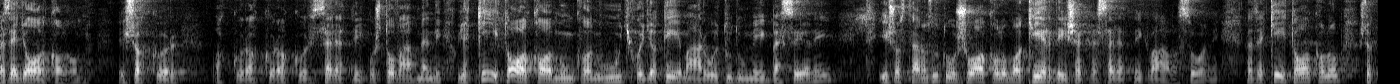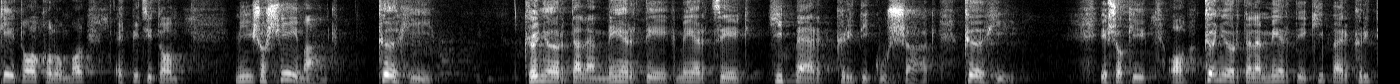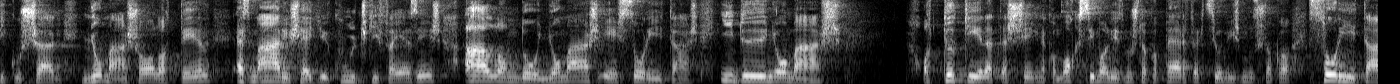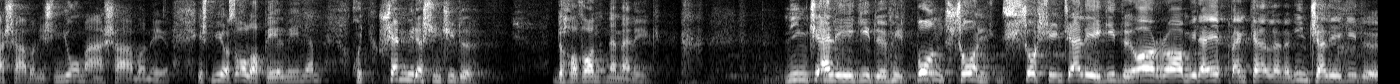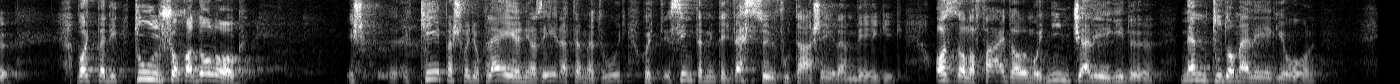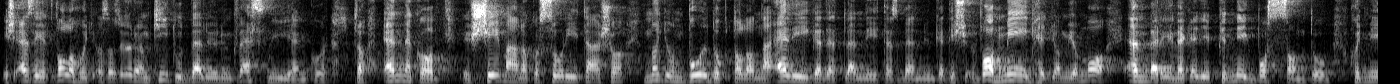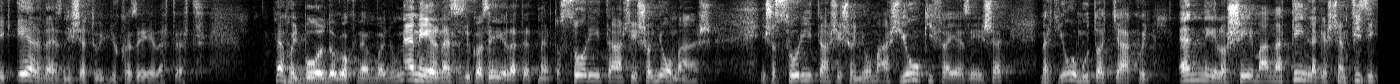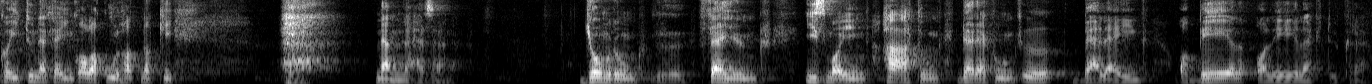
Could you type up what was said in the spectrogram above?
ez egy alkalom. És akkor, akkor, akkor, akkor szeretnék most tovább menni. Ugye két alkalmunk van úgy, hogy a témáról tudunk még beszélni, és aztán az utolsó alkalommal kérdésekre szeretnék válaszolni. Tehát egy két alkalom, és a két alkalommal egy picit a, mi is a sémánk, köhi, könyörtelen mérték, mércék, hiperkritikusság, köhi. És aki a könyörtelen mérték hiperkritikusság nyomása alatt él, ez már is egy kulcskifejezés, állandó nyomás és szorítás, időnyomás, a tökéletességnek, a maximalizmusnak, a perfekcionizmusnak a szorításában és nyomásában él. És mi az alapélményem, hogy semmire sincs idő, de ha van, nem elég. Nincs elég idő, pont son, sosincs elég idő arra, amire éppen kellene, nincs elég idő. Vagy pedig túl sok a dolog. És képes vagyok leélni az életemet úgy, hogy szinte mint egy veszőfutás élem végig. Azzal a fájdalom, hogy nincs elég idő, nem tudom elég jól. És ezért valahogy az az öröm ki tud belőlünk veszni ilyenkor. Tehát ennek a sémának a szorítása nagyon boldogtalanná, elégedetlenné tesz bennünket. És van még egy, ami a ma emberének egyébként még bosszantóbb, hogy még élvezni se tudjuk az életet. Nem, hogy boldogok nem vagyunk, nem élvezzük az életet, mert a szorítás és a nyomás. És a szorítás és a nyomás jó kifejezések, mert jól mutatják, hogy ennél a sémánál ténylegesen fizikai tüneteink alakulhatnak ki, nem nehezen. Gyomrunk, fejünk, izmaink, hátunk, derekunk, beleink. A bél a lélek tükre.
